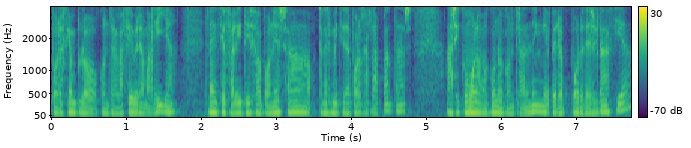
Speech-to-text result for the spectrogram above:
Por ejemplo, contra la fiebre amarilla, la encefalitis japonesa transmitida por garrapatas, así como la vacuna contra el dengue. Pero por desgracia,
